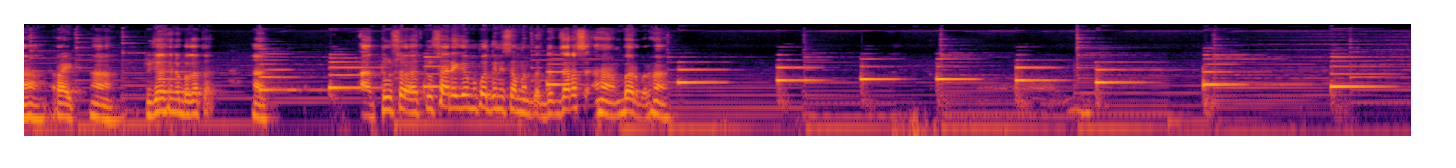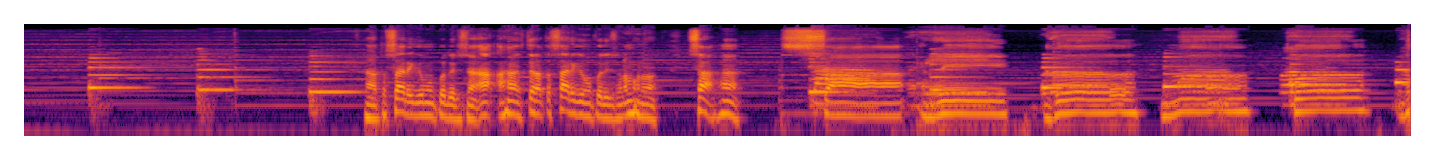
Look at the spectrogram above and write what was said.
हां राईट हां. तुझ्या ह्याने बघा तर हां. तू स- तू सारे गम पद्धतीने समज जरा हां बरं बरं हां. हा आता सारे गम पद्धती हा तर आता सारे गम ना म्हणून. सा हा. सा रे ग म प ध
